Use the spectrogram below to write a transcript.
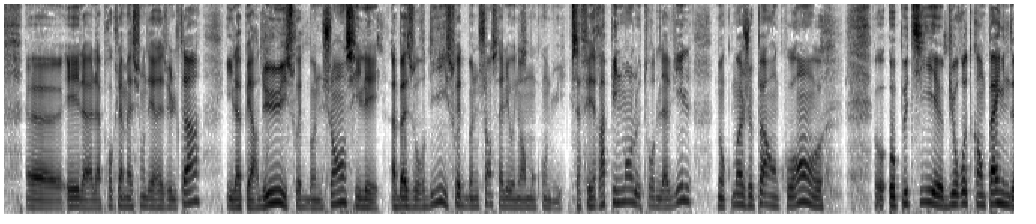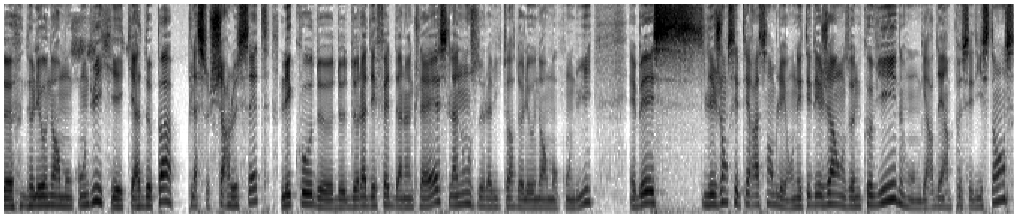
euh, et la, la, proclamation des résultats. Il a perdu, il souhaite bonne chance, il est abasourdi, il souhaite bonne chance à Léonore Monconduit. Ça fait rapidement le tour de la ville, donc moi je pars en courant au, petit bureau de campagne de, de Léonore Monconduit qui est, qui à deux pas, place Charles VII, l'écho de, la défaite d'Alain Claes, l'annonce de la victoire de Léonore Monconduit eh ben, les gens s'étaient rassemblés. On était déjà en zone Covid, on gardait un peu ses distances.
